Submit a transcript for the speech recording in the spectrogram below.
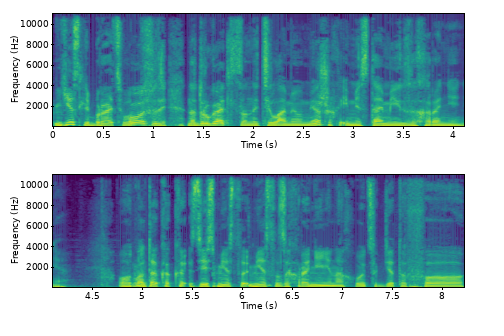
если брать... Вот, вот смотрите, надругательство над телами умерших и местами их захоронения. Вот, вот. Но так как здесь место, место захоронения находится где-то в э,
